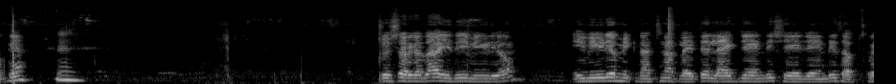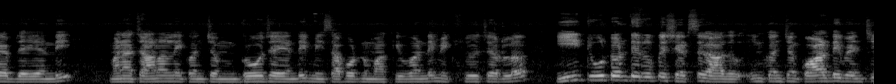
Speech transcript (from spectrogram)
ఓకే? చూశారు కదా ఇది వీడియో. ఈ వీడియో మీకు నచ్చినట్లయితే లైక్ చేయండి షేర్ చేయండి సబ్స్క్రైబ్ చేయండి. మన ఛానల్ని కొంచెం గ్రో చేయండి. మీ సపోర్ట్ను మాకు ఇవ్వండి. మీకు ఫ్యూచర్లో ఈ టూ ట్వంటీ రూపీస్ షర్ట్స్ కాదు ఇంకొంచెం క్వాలిటీ పెంచి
